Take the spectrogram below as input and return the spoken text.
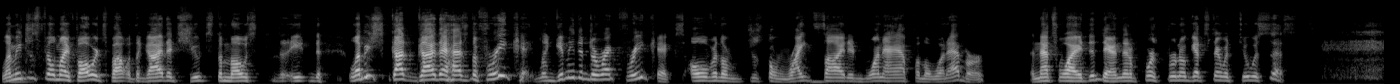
let me just fill my forward spot with the guy that shoots the most. Let me got guy that has the free kick. Like, give me the direct free kicks over the just the right sided one half of the whatever. And that's why I did there. And then of course Bruno gets there with two assists.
